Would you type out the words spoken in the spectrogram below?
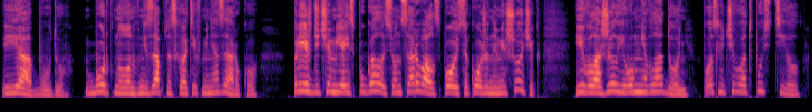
Я буду», — буркнул он, внезапно схватив меня за руку. Прежде чем я испугалась, он сорвал с пояса кожаный мешочек и вложил его мне в ладонь, после чего отпустил —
